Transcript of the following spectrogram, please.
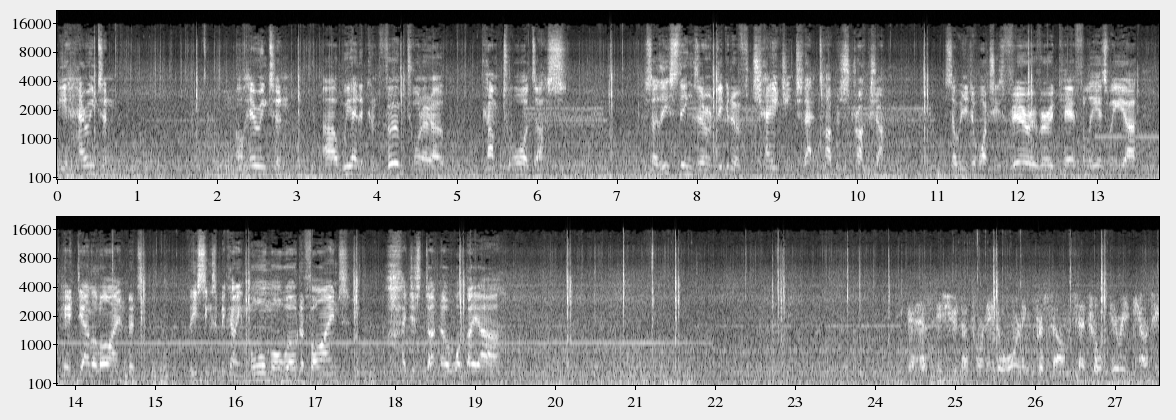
near Herington or Herington, uh, we had a confirmed tornado come towards us. So these things are indicative of changing to that type of structure. So we need to watch these very, very carefully as we uh, head down the line. But these things are becoming more and more well defined. I just don't know what they are. Has issued a tornado warning for south central Geary County,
